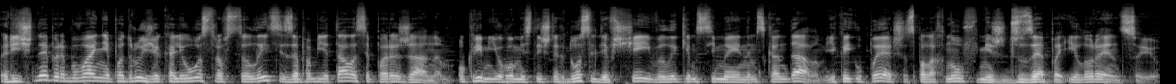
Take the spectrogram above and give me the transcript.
Річне перебування подружжя Каліостро в столиці запам'яталося парижанам, окрім його містичних дослідів, ще й великим сімейним скандалом, який уперше спалахнув між Джузеппе і Лоренцою.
